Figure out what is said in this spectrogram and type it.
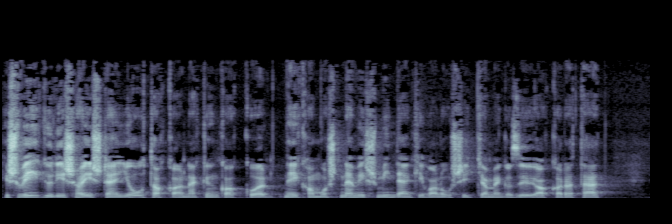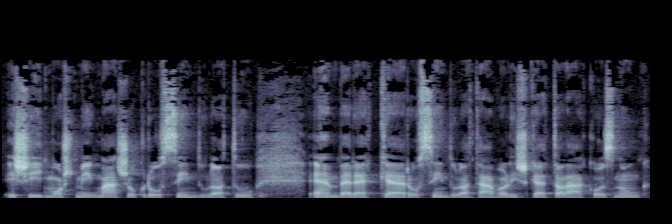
És végül is, ha Isten jót akar nekünk, akkor még ha most nem is mindenki valósítja meg az ő akaratát, és így most még mások rossz indulatú emberekkel, rossz indulatával is kell találkoznunk,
